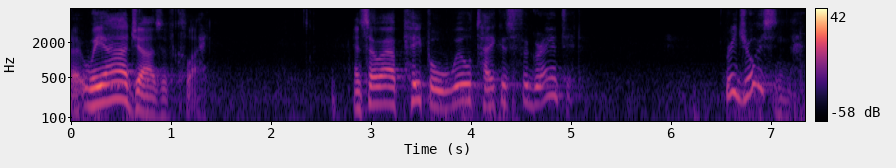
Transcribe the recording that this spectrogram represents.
Uh, we are jars of clay. And so our people will take us for granted. Rejoice in that.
